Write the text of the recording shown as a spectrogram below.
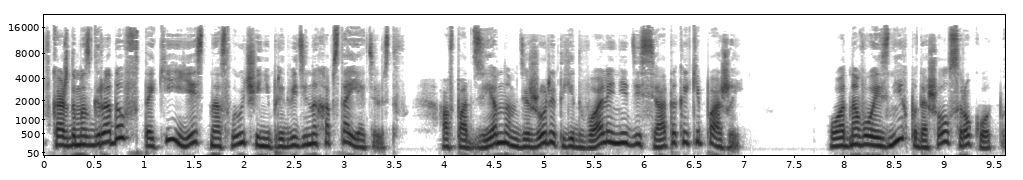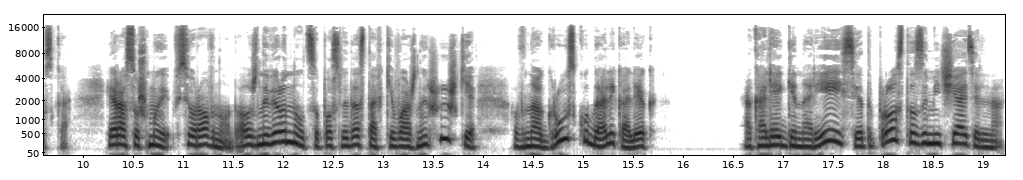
В каждом из городов такие есть на случай непредвиденных обстоятельств, а в подземном дежурит едва ли не десяток экипажей. У одного из них подошел срок отпуска, и раз уж мы все равно должны вернуться после доставки важной шишки, в нагрузку дали коллег. А коллеги на рейсе — это просто замечательно.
